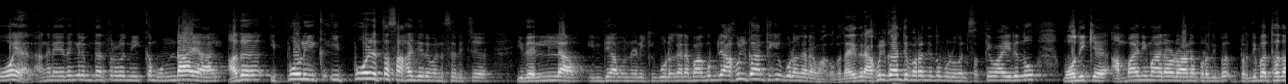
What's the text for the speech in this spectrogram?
പോയാൽ അങ്ങനെ ഏതെങ്കിലും തരത്തിലുള്ള നീക്കം ഉണ്ടായാൽ അത് ഇപ്പോൾ ഈ ഇപ്പോഴത്തെ സാഹചര്യം അനുസരിച്ച് ഇതെല്ലാം ഇന്ത്യ മുന്നണിക്ക് ഗുണകരമാകും രാഹുൽ ഗാന്ധിക്ക് ഗുണകരമാകും. അതായത് രാഹുൽ ഗാന്ധി പറഞ്ഞത് മുഴുവൻ സത്യമായിരുന്നു. മോദിക്ക് അംബാനിമാരോടാണ് പ്രതിബ പ്രതിബദ്ധത.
